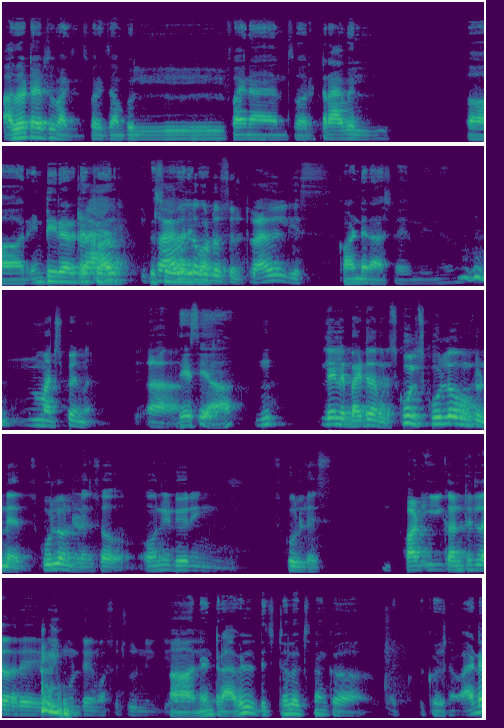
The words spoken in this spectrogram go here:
other types of for example finance or travel or interior travel travel మర్చిపోయినా. దేశీయా? లేదు బయట స్కూల్ స్కూల్లో ఉంటుండే. అది స్కూల్లో ఉంటుండే. So only during school days వాడు ఈ కంట్రీలో అరే ఉంటాయి మస్తు చూడనీకి. నేను ట్రావెల్ డిజిటల్ వచ్చినాక ఎక్కువ అంటే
